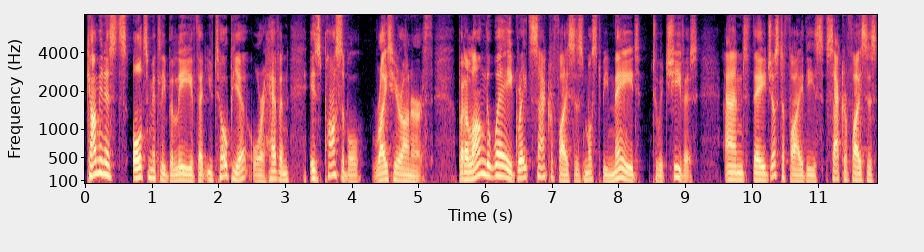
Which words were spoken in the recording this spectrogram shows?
Communists ultimately believe that utopia, or heaven, is possible right here on Earth. But along the way, great sacrifices must be made to achieve it, and they justify these sacrifices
